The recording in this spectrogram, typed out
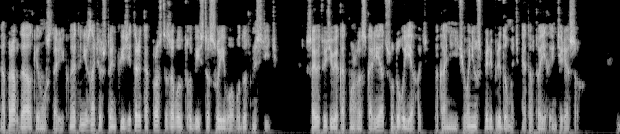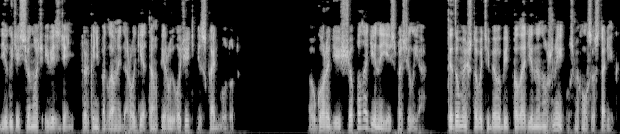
«Оправдал», — кивнул старик, — «но это не значит, что инквизиторы так просто забудут убийство своего, будут мстить. Советую тебе как можно скорее отсюда уехать, пока они ничего не успели придумать. Это в твоих интересах. Двигайтесь всю ночь и весь день, только не по главной дороге, там в первую очередь искать будут. «В городе еще паладины есть?» — спросил я. «Ты думаешь, чтобы тебя убить паладины нужны?» — усмехнулся старик.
